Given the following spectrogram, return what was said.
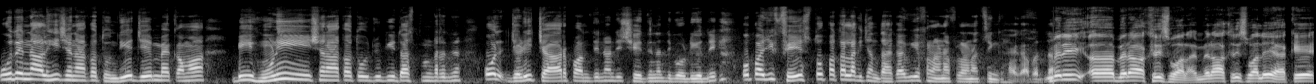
ਉਹਦੇ ਨਾਲ ਹੀ ਸ਼ਨਾਖਤ ਹੁੰਦੀ ਹੈ। ਜੇ ਮੈਂ ਕਹਾਂ ਵੀ ਹੁਣੀ ਸ਼ਨਾਖਤ ਹੋ ਜੂਗੀ 10 15 ਦਿਨ ਉਹ ਜਿਹੜੀ 4 5 ਦਿਨਾਂ ਦੀ 6 ਦਿਨਾਂ ਦੀ ਬੋਡੀ ਹੁੰਦੀ ਉਹ ਭਾਜੀ ਫੇਸ ਤੋਂ ਪਤਾ ਲੱਗ ਜਾਂਦਾ ਹੈਗਾ ਵੀ ਇਹ ਫਲਾਣਾ ਫਲਾਣਾ ਸਿੰਘ ਹੈਗਾ ਬੰਦਾ। ਮੇਰੀ ਅ, ਮੇਰਾ ਆਖਰੀ ਸਵਾਲ ਹੈ ਮੇਰਾ ਆਖਰੀ ਸਵਾਲ ਇਹ ਹੈ ਕਿ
